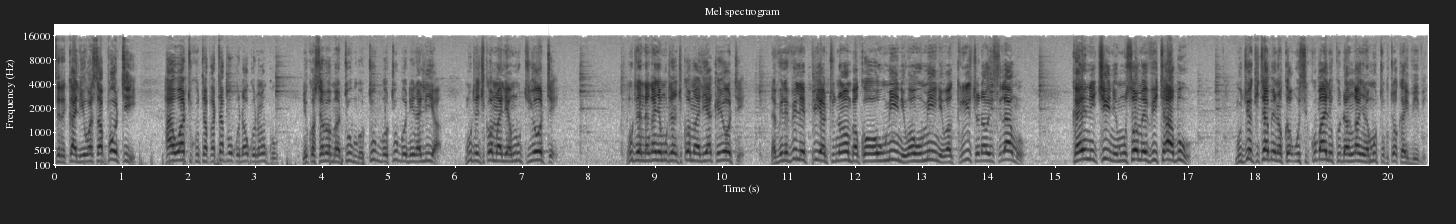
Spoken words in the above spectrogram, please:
serikali iwasapoti hawa watu kutapatapa huku na huku na huku, ni kwa sababu matumbo tumbo tumbo ninalia. Mtu anachukua mali ya mtu yote, mtu anadanganya, mtu anachukua mali yake yote. Na vile vile pia tunaomba kwa waumini, waumini wa Kristo na Waislamu, kaeni chini, msome vitabu, mjue kitabu, na usikubali kudanganywa na mtu kutoka hivi hivi,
